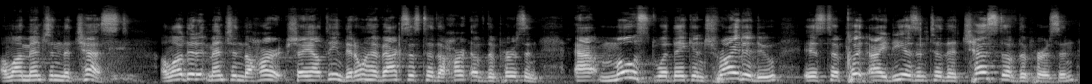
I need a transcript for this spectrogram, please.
Allah mentioned the chest. Allah didn't mention the heart. Shayateen, they don't have access to the heart of the person. At most, what they can try to do is to put ideas into the chest of the person,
